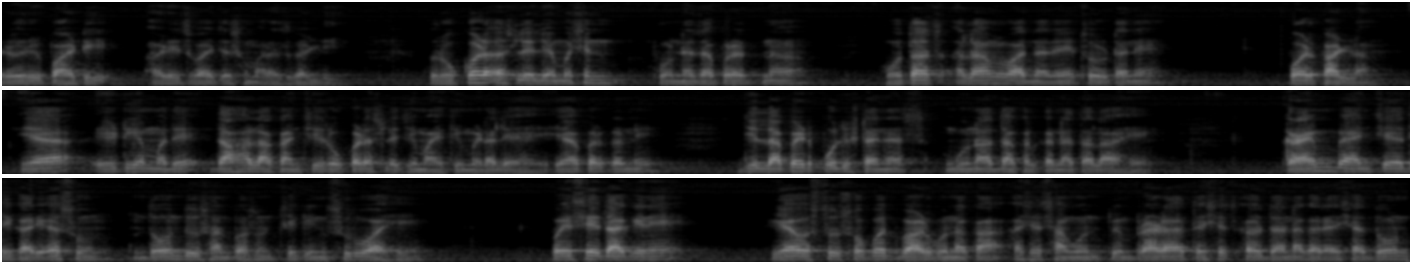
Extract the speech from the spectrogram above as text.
रविवारी पहाटे अडीच वाजेच्या सुमारास घडली. रोकड असलेले मशीन फोडण्याचा प्रयत्न होताच अलार्म वादनाने चोरट्याने पळ काढला. या ए टी एममध्ये दहा लाखांची रोकड असल्याची माहिती मिळाली आहे. या प्रकरणी जिल्हापेठ पोलीस ठाण्यास गुन्हा दाखल करण्यात आला आहे. क्राईम ब्रँचचे अधिकारी असून दोन दिवसांपासून चेकिंग सुरू आहे. पैसे दागिने या वस्तू सोबत बाळगू नका असे सांगून पिंपराळा तसेच अयोध्यानगर अशा दोन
